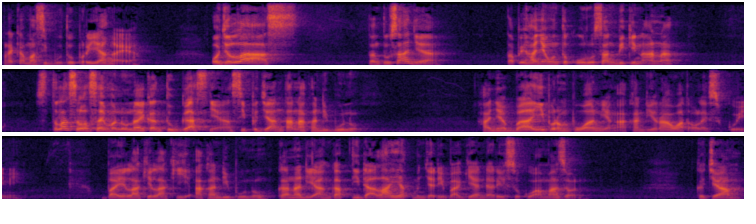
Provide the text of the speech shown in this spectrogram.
mereka masih butuh pria nggak ya? Oh jelas, tentu saja. Tapi hanya untuk urusan bikin anak. Setelah selesai menunaikan tugasnya, si pejantan akan dibunuh. Hanya bayi perempuan yang akan dirawat oleh suku ini. Bayi laki-laki akan dibunuh karena dianggap tidak layak menjadi bagian dari suku Amazon. Kejam,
